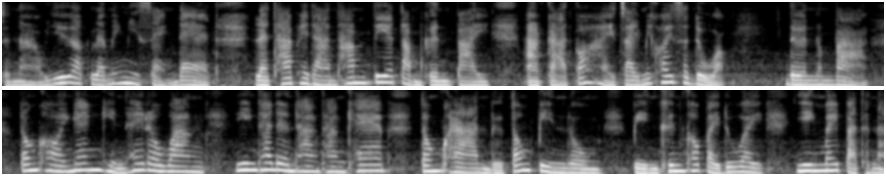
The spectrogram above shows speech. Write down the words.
จะหนาวเยือกและไม่มีแสงแดด และถ้าเพดานถ้ำเตี้ยต่ำเกินไป อากาศก็หายใจไม่ค่อยสะดวก เดินลำบาก ต้องคอยแง่งหินให้ระวัง ยิ่งถ้าเดินทางทางแคบ ต้องคลานหรือต้องปีนลง ปีนขึ้นเข้าไปด้วย ยิ่งไม่ปรารถนา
